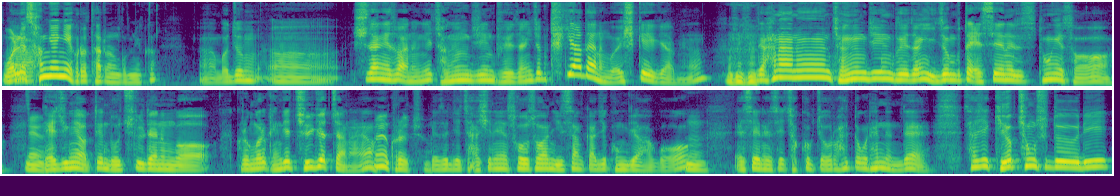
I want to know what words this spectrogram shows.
원래 아. 성향이 그렇다는 겁니까? 아, 뭐좀 어, 시장에서 하는 게 정영진 부회장이 좀 특이하다는 거예요. 쉽게 얘기하면. 근데 하나는 정영진 부회장이 이전부터 SNS 통해서 네. 대중에 어떤 노출되는 거 그런 걸 굉장히 즐겼잖아요. 네, 그렇죠. 그래서 이제 자신의 소소한 일상까지 공개하고 음. SNS에 적극적으로 활동을 했는데 사실 기업 총수들이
